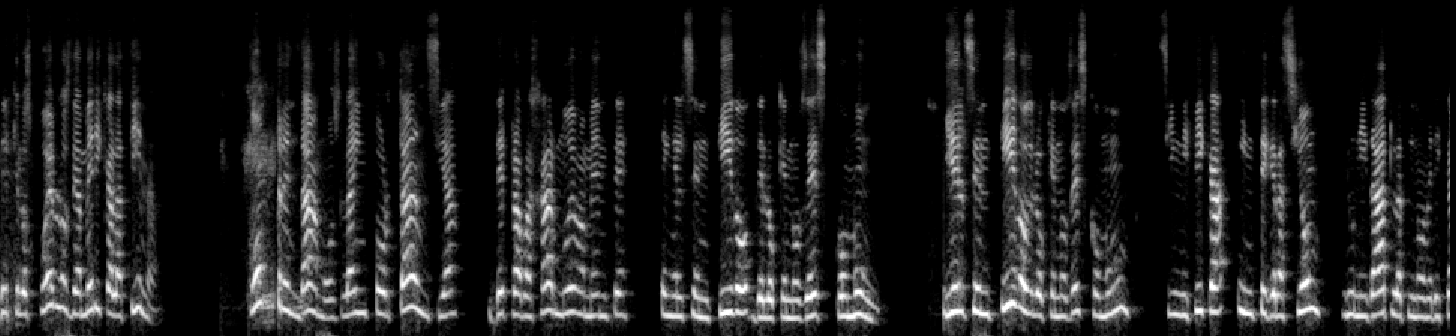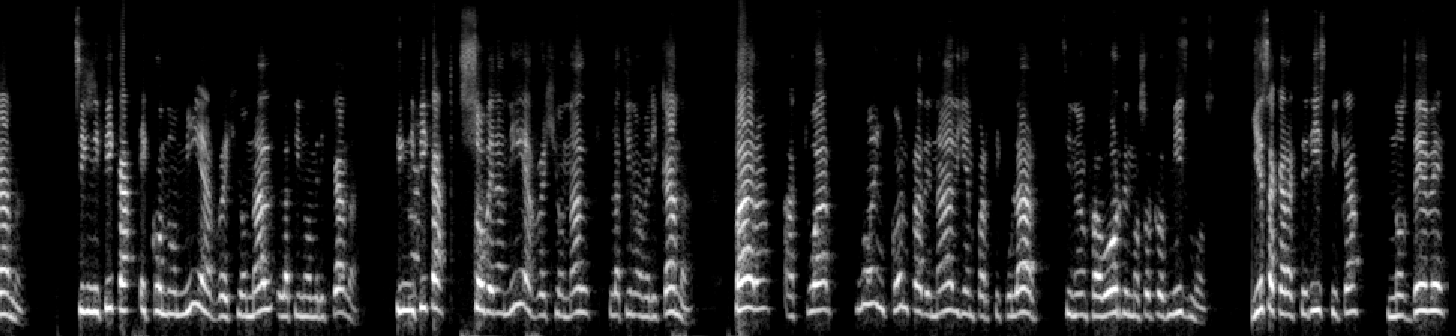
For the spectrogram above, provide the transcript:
de que los pueblos de América Latina comprendamos la importancia de trabajar nuevamente en el sentido de lo que nos es común. Y el sentido de lo que nos es común significa integración y unidad latinoamericana. Significa economía regional latinoamericana. Significa soberanía regional latinoamericana para actuar no en contra de nadie en particular, sino en favor de nosotros mismos. Y esa característica nos debe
